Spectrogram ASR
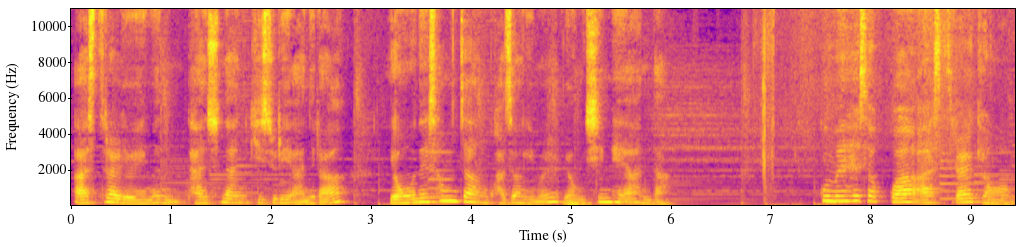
아스트랄 여행은 단순한 기술이 아니라 영혼의 성장 과정임을 명심해야 한다. 꿈의 해석과 아스트랄 경험.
